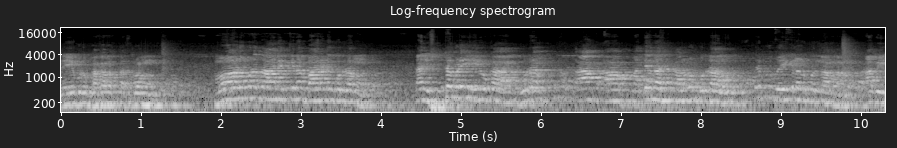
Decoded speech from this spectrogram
దేవుడు భగవత్ తత్వము మోహనమున తానెక్కిన బారణ గుర్రము. దాని ఇష్టపడి ఒక గుర్రం ఆ- ఆ మధ్యాహ్న కాలంలో గుర్రాలు రేపు వెహికల్ అనుకుందాం మనం. అవి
